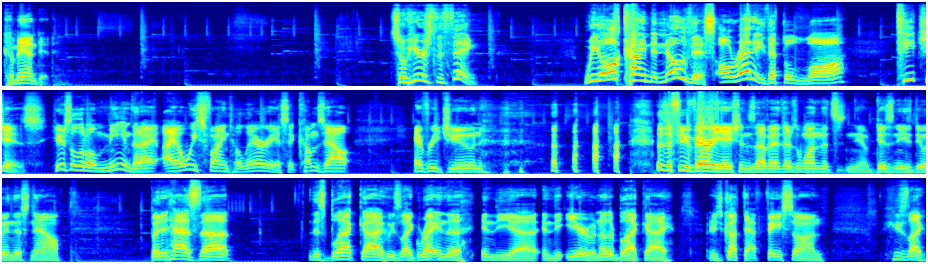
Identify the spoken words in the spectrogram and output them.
commanded. So here's the thing we all kind of know this already that the law teaches. Here's a little meme that I, I always find hilarious. It comes out every June. There's a few variations of it. There's one that's, you know, Disney's doing this now. But it has uh, this black guy who's like right in the in the uh, in the ear of another black guy, and he's got that face on. He's like,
